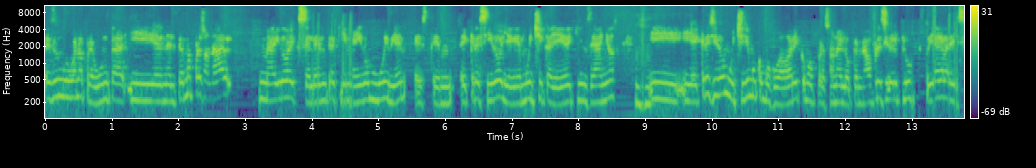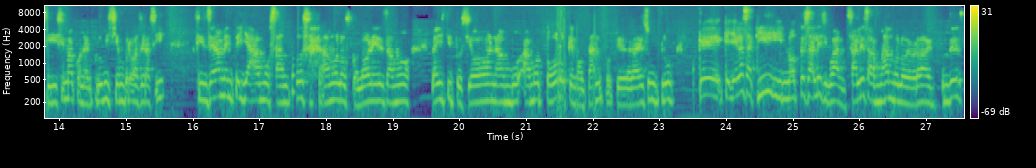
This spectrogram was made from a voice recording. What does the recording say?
es, muy buena pregunta. Y en el tema personal, me ha ido excelente aquí, me ha ido muy bien. Este, he crecido, llegué muy chica, llegué de 15 años y, y, he crecido muchísimo como jugadora y como persona. Y lo que me ha ofrecido el club, estoy agradecidísima con el club y siempre va a ser así. Sinceramente ya amo Santos, amo los colores, amo la institución, amo, amo todo lo que nos dan, porque de verdad es un club que, llegas aquí y no te sales igual, sales amándolo de verdad. Entonces,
